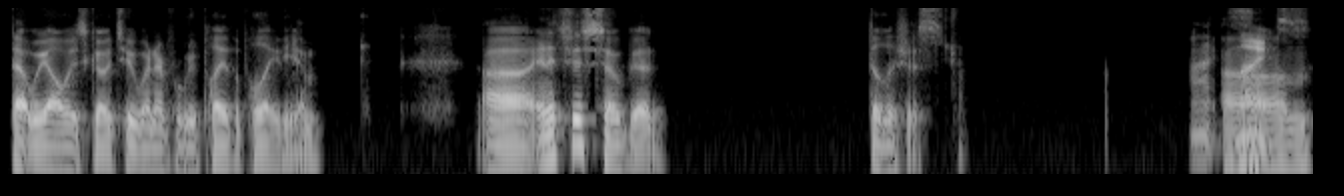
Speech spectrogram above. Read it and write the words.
that we always go to whenever we play the Palladium. Uh, and it's just so good. Delicious. Nice. Nice. Um,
